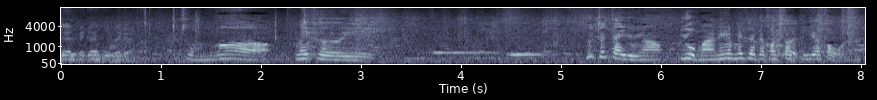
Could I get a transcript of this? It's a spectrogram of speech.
เดินไปด้วยคุยไปด้วยผมก็ไม่เคยพูดตั้งใจอยู่ยาวอยู่มานี่ไม่เคยไปคอนเสิร์ตที่ยโสนะ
